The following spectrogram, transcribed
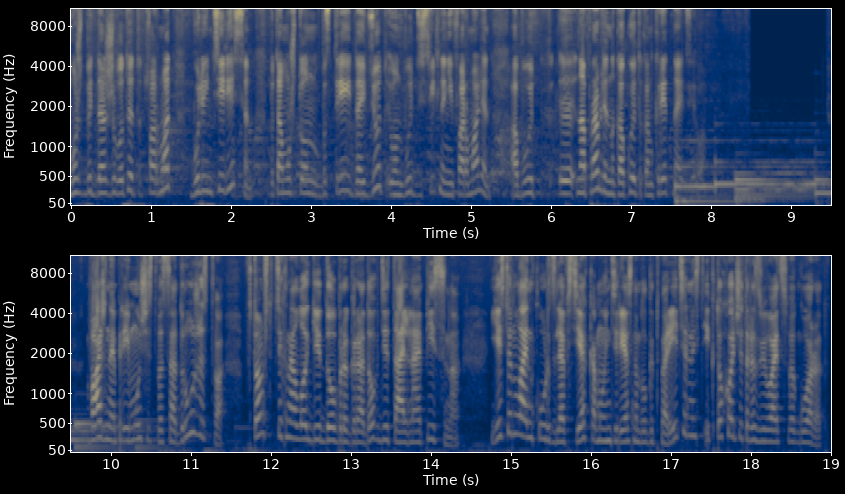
Может быть, даже вот этот формат формат более интересен, потому что он быстрее дойдет, и он будет действительно неформален, а будет э, направлен на какое-то конкретное дело. Важное преимущество Содружества в том, что технологии добрых городов детально описано. Есть онлайн-курс для всех, кому интересна благотворительность и кто хочет развивать свой город.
